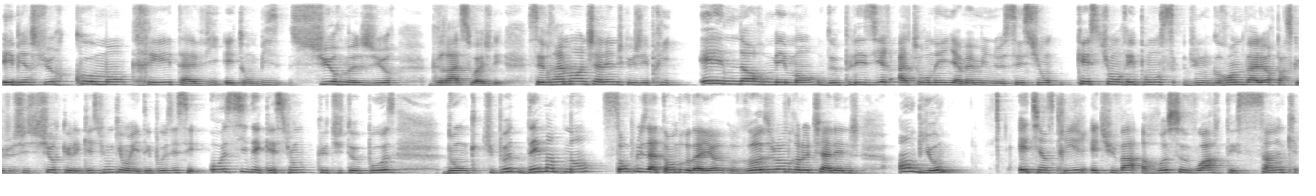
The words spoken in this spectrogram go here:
Et bien sûr, comment créer ta vie et ton biz sur mesure grâce au HD. C'est vraiment un challenge que j'ai pris énormément de plaisir à tourner. Il y a même une session questions-réponses d'une grande valeur parce que je suis sûre que les questions qui ont été posées, c'est aussi des questions que tu te poses. Donc, tu peux dès maintenant, sans plus attendre d'ailleurs, rejoindre le challenge en bio et t'y inscrire et tu vas recevoir tes 5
